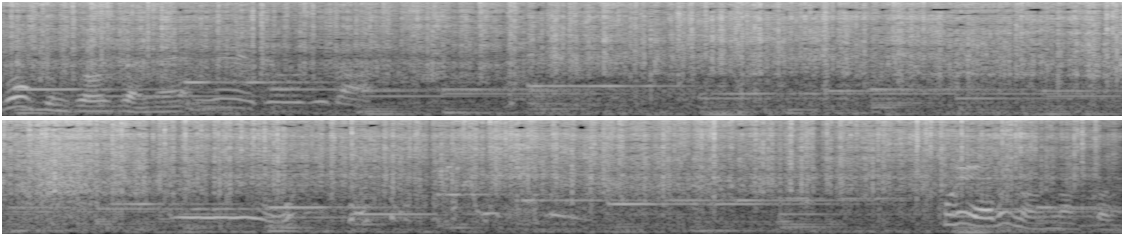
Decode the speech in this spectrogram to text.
すごく上手だね。ね上手だ。これやるの？なんかな？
